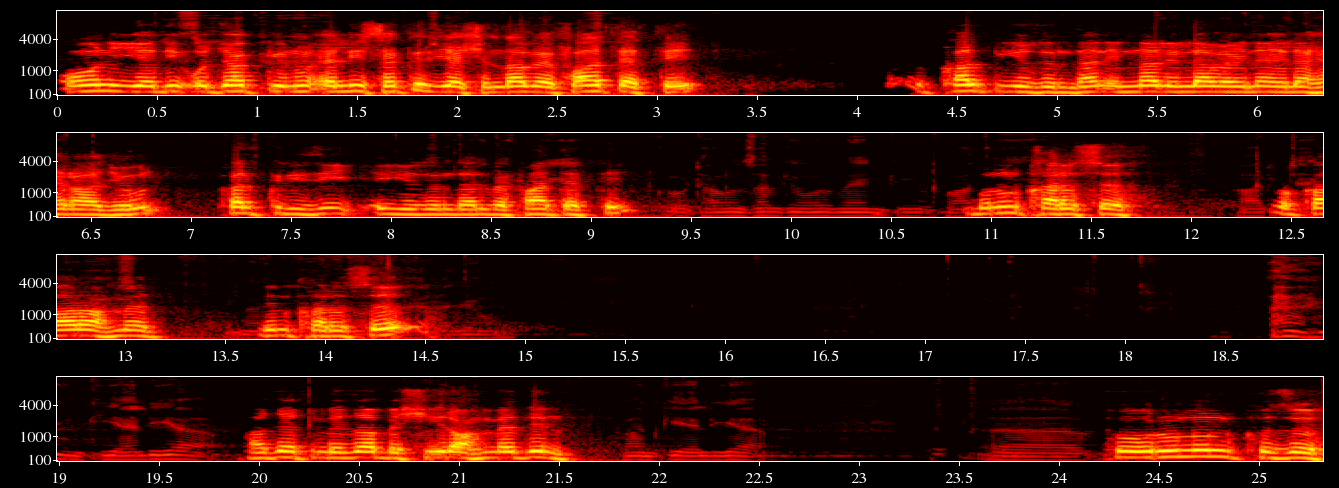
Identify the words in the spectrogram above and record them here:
17 Ocak günü 58 yaşında vefat etti. Kalp yüzünden inna lillahi ve inna ilahi raciun kalp krizi yüzünden vefat etti. Bunun karısı Vakar Ahmet'in karısı Hazreti Mirza Beşir Ahmet'in torunun kızı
